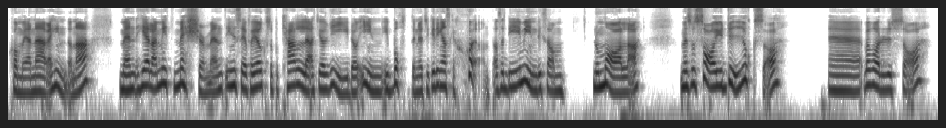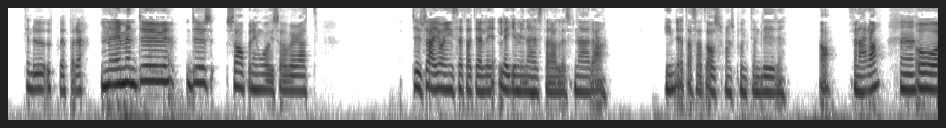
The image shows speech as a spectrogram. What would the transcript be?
kommer jag nära hinderna. Men hela mitt measurement inser jag, för jag är också på Kalle, att jag rider in i botten. Jag tycker det är ganska skönt. Alltså det är min liksom normala. Men så sa ju du också, eh, vad var det du sa? Kan du upprepa det? Nej men du, du sa på din voiceover att typ så här, jag har insett att jag lä- lägger mina hästar alldeles för nära hindret, alltså att avsprångspunkten blir, ja, för nära. Mm. Och,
